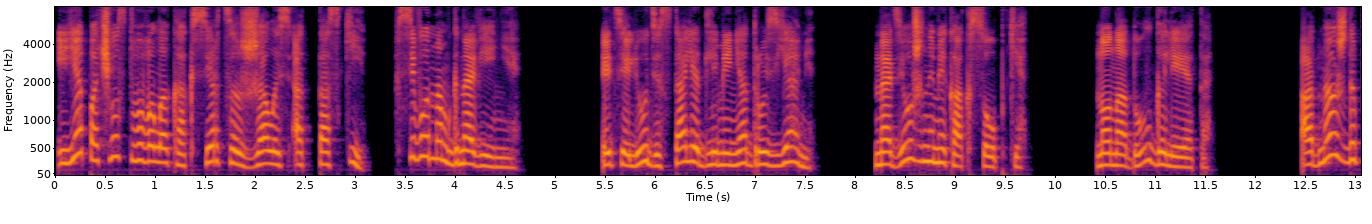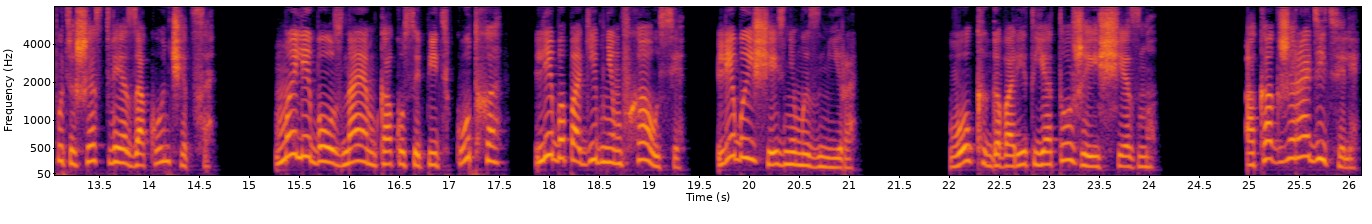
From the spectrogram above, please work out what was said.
и я почувствовала, как сердце сжалось от тоски, всего на мгновение. Эти люди стали для меня друзьями, надежными, как сопки. Но надолго ли это? Однажды путешествие закончится, мы либо узнаем, как усыпить Кутха, либо погибнем в хаосе, либо исчезнем из мира. Волк говорит, я тоже исчезну. А как же родители?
